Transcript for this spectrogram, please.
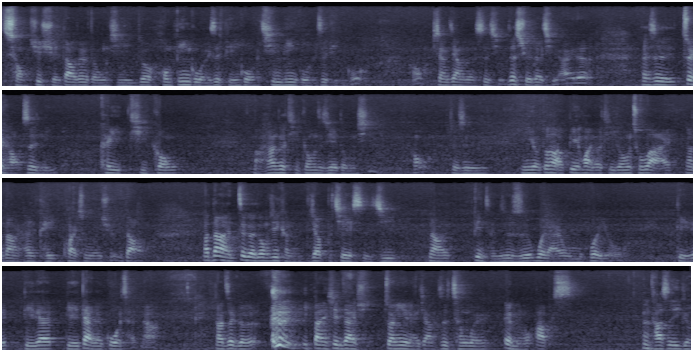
从去学到这个东西，就红苹果也是苹果，青苹果也是苹果。哦，像这样的事情，这学得起来的。但是最好是你可以提供，马上就提供这些东西。哦，就是你有多少变化都提供出来，那当然它可以快速的学到。那当然这个东西可能比较不切实际，那变成就是未来我们会有。迭迭代迭代的过程啊，那这个 一般现在专业来讲是称为 MLOps，那它是一个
